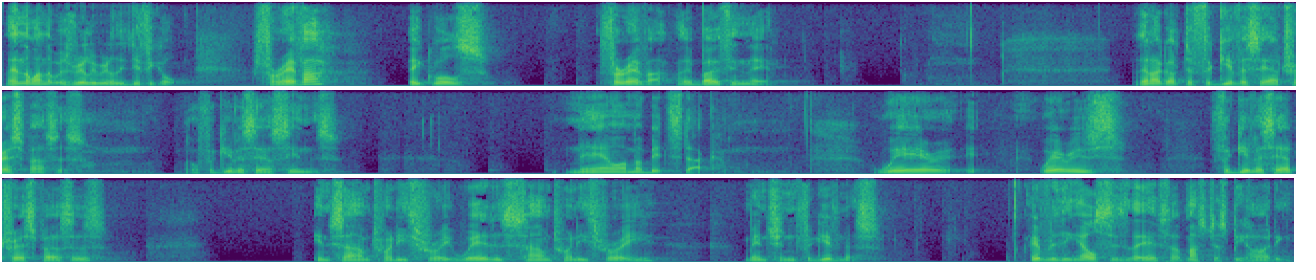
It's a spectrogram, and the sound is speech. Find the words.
Then the one that was really, really difficult. Forever equals forever. They're both in there. Then I got to forgive us our trespasses or forgive us our sins. Now I'm a bit stuck. Where, where is forgive us our trespasses in Psalm 23? Where does Psalm 23 mention forgiveness? Everything else is there, so it must just be hiding.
